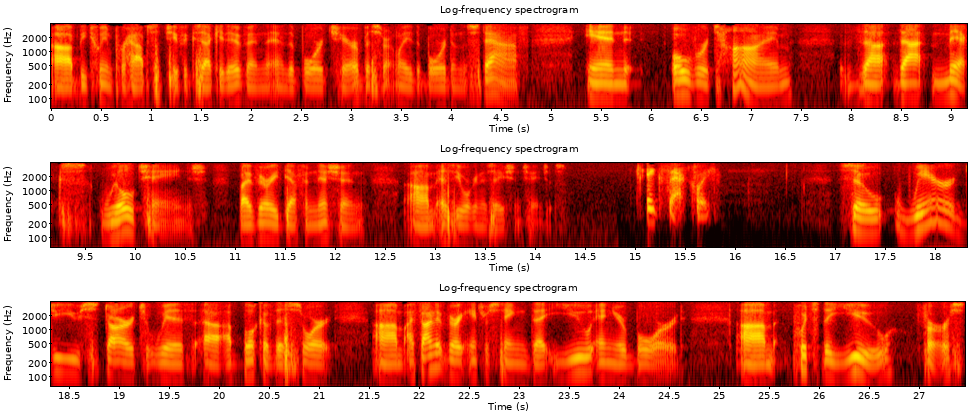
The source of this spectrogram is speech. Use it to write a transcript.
uh, between perhaps the chief executive and, and the board chair, but certainly the board and the staff. And over time, that that mix will change by very definition um, as the organization changes. Exactly. So, where do you start with uh, a book of this sort? Um, I found it very interesting that you and your board um, puts the you first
